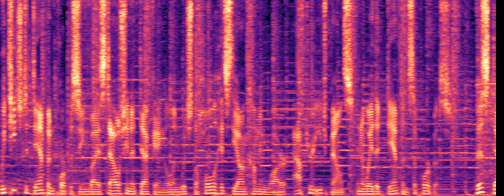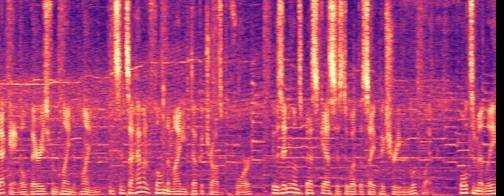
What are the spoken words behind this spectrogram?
we teach to dampen porpoising by establishing a deck angle in which the hull hits the oncoming water after each bounce in a way that dampens the porpoise. This deck angle varies from plane to plane, and since I haven't flown the mighty Duckatros before, it was anyone's best guess as to what the sight picture even looked like. Ultimately,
